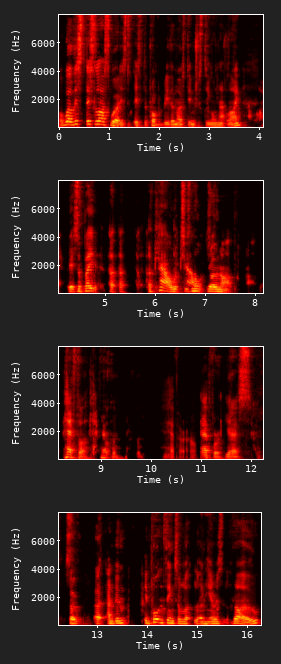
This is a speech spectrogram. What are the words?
Oh, Well, this this last word is is the probably the most interesting on that line. It's a ba- a, a, a cow which is not grown up. Heifer, heifer, Heifer. heifer. Yes. So, uh, and important thing to learn here is though,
